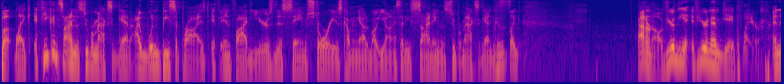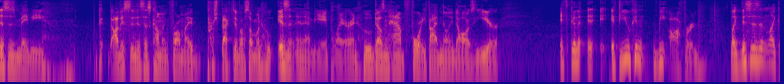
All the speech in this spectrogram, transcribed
But like if he can sign the supermax again, I wouldn't be surprised if in 5 years this same story is coming out about Giannis that he's signing the supermax again because it's like I don't know. If you're the if you're an NBA player and this is maybe obviously this is coming from a perspective of someone who isn't an NBA player and who doesn't have 45 million dollars a year. It's to if you can be offered like this isn't like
